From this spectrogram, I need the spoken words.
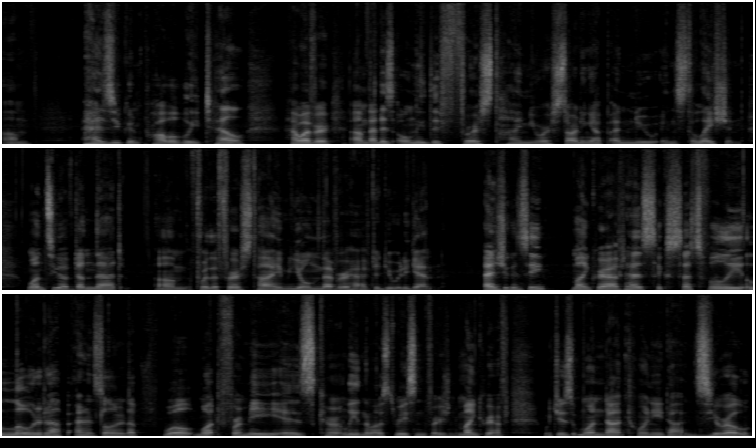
Um, as you can probably tell. However, um, that is only the first time you are starting up a new installation. Once you have done that um, for the first time, you'll never have to do it again. As you can see, Minecraft has successfully loaded up and it's loaded up well what for me is currently the most recent version of Minecraft which is 1.20.0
